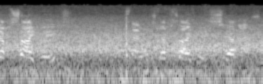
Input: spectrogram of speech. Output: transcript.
Step sideways. Step, step sideways. Step.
